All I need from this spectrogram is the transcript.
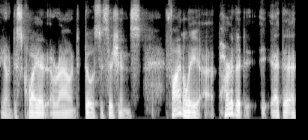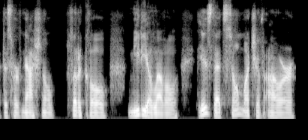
you know disquiet around those decisions. Finally, uh, part of it at the at the sort of national political media level is that so much of our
